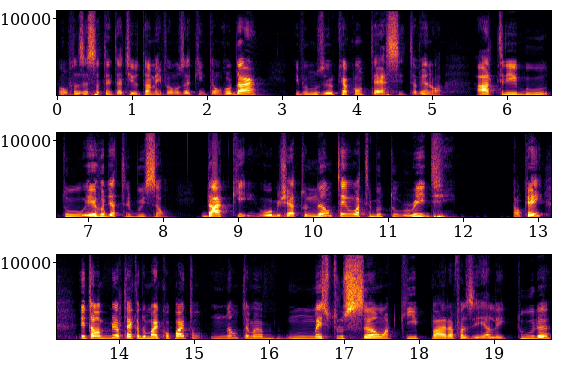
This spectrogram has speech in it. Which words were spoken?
Vamos fazer essa tentativa também. Vamos aqui então rodar e vamos ver o que acontece. Tá vendo? Ó, atributo erro de atribuição. DAC, o objeto não tem o atributo read, tá ok? Então a biblioteca do MicroPython não tem uma, uma instrução aqui para fazer a leitura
